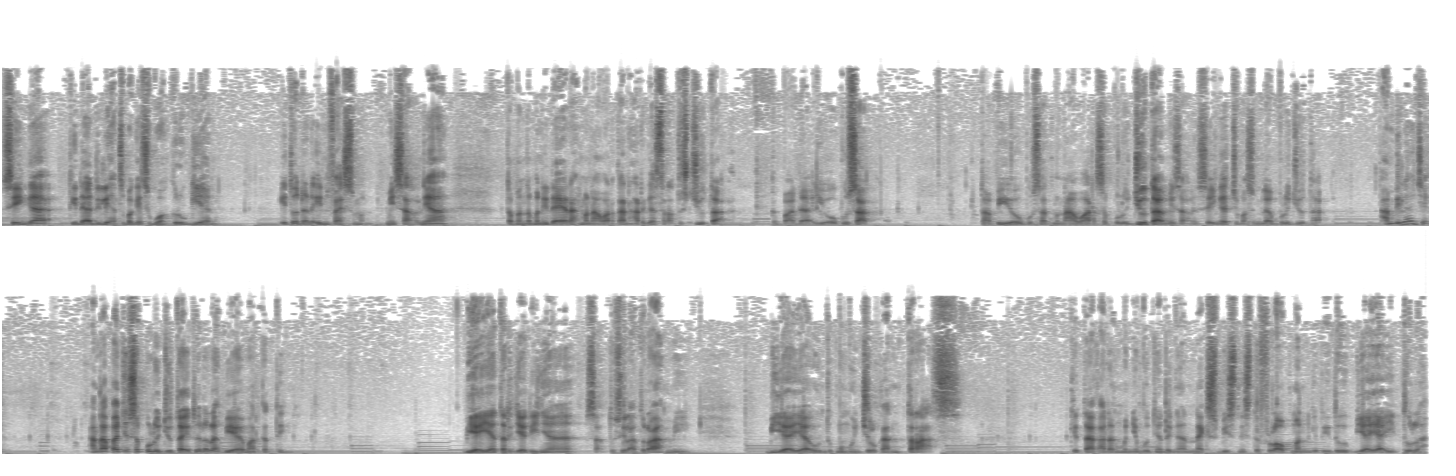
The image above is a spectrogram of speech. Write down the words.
Sehingga tidak dilihat sebagai sebuah kerugian. Itu adalah investment. Misalnya teman-teman di daerah menawarkan harga 100 juta kepada IO pusat. Tapi IO pusat menawar 10 juta misalnya sehingga cuma 90 juta. Ambil aja. Anggap aja 10 juta itu adalah biaya marketing. Biaya terjadinya satu silaturahmi, biaya untuk memunculkan trust. Kita kadang menyebutnya dengan next business development gitu, itu biaya itulah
